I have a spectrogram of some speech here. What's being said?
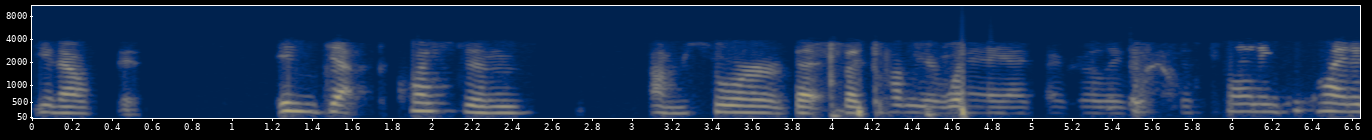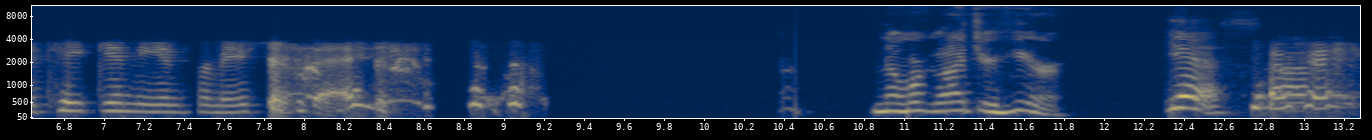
you know, in-depth questions. I'm sure that that come your way. I, I really was just planning to kind of take in the information today. No, we're glad you're here. Yes. uh, okay.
